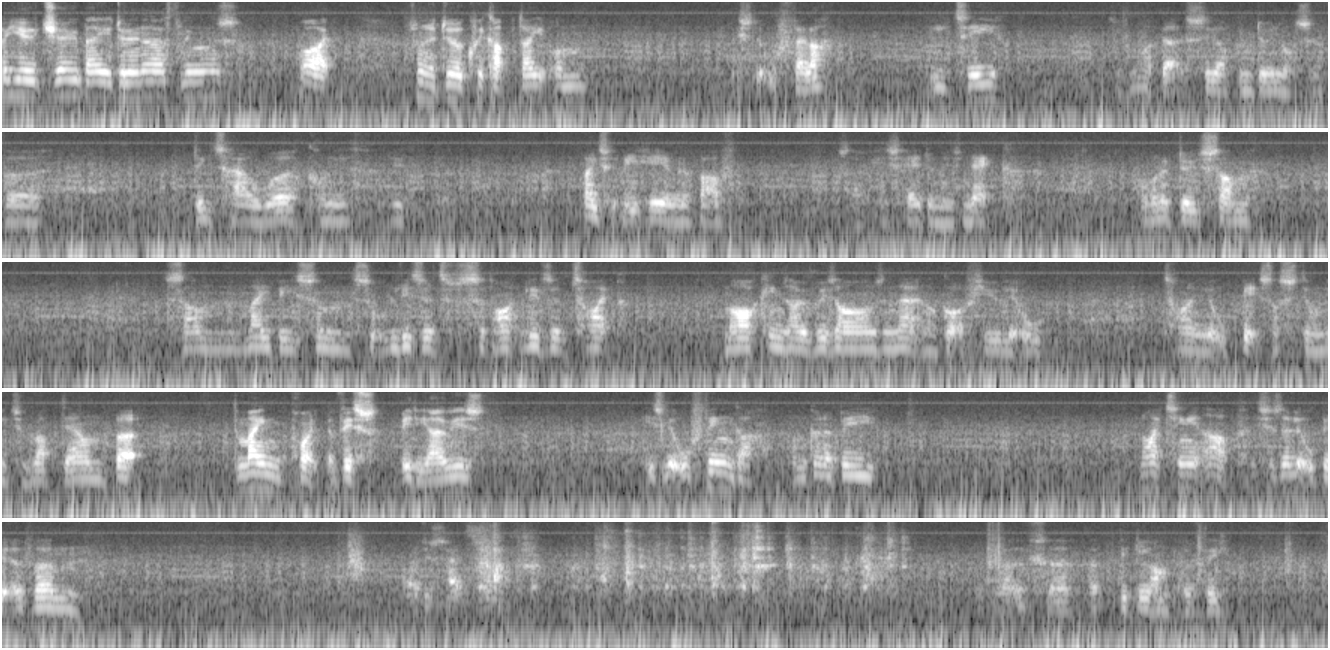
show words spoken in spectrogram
YouTube, how you doing Earthlings? Right, just want to do a quick update on this little fella, E.T. So you might be able to see I've been doing lots of uh, detail work on his, his, basically here and above, so his head and his neck. I want to do some, some maybe some sort of lizard, lizard type markings over his arms and that and I've got a few little tiny little bits I still need to rub down but the main point of this video is his little finger. I'm going to be lighting it up. This is a little bit of um I just had some uh, a big lump of the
